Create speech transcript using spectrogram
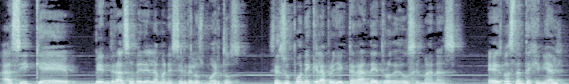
Así que, ¿vendrás a ver el amanecer de los muertos? Se supone que la proyectarán dentro de dos semanas. Es bastante genial.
